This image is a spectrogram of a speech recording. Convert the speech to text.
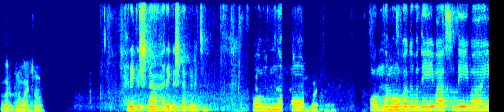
വിവർത്തനം വായിച്ചോളൂ। ഹരേ കൃഷ്ണ ഹരേ കൃഷ്ണ പ്രഭുജി. ഓം നമോ ഓം നമോ ഭഗവതേ വാസുദേവായ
